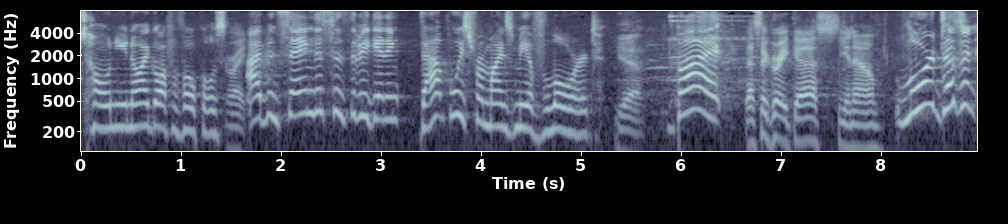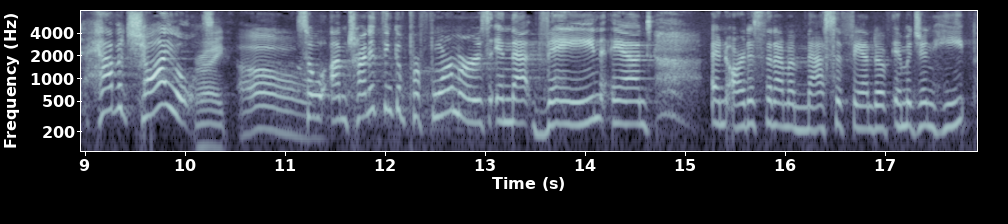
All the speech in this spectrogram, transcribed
tone. You know, I go off of vocals. Right. I've been saying this since the beginning. That voice reminds me of Lorde. yeah. But That's a great guess, you know. Lorde doesn't have a child. Right. Oh. So I'm trying to think of performers in that vein and an artist that I'm a massive fan of, Imogen Heap.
